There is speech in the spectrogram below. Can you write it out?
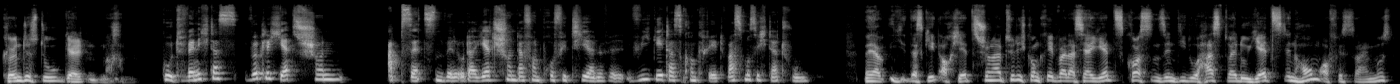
könntest du geltend machen. Gut, wenn ich das wirklich jetzt schon absetzen will oder jetzt schon davon profitieren will. Wie geht das konkret? Was muss ich da tun? Naja, das geht auch jetzt schon natürlich konkret, weil das ja jetzt Kosten sind, die du hast, weil du jetzt in Homeoffice sein musst.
